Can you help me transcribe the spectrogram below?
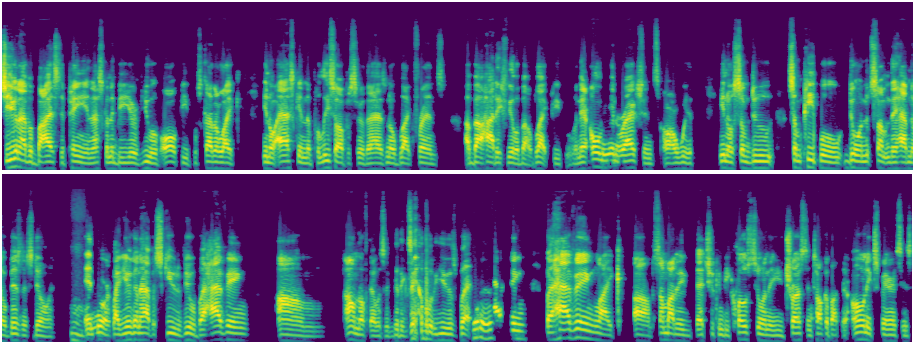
So you're gonna have a biased opinion. That's gonna be your view of all people. It's kind of like you know, asking the police officer that has no black friends about how they feel about black people. And their only interactions are with, you know, some dude, some people doing something they have no business doing mm. in Newark. Like you're gonna have a skewed view. But having um I don't know if that was a good example to use, but having but having like um, somebody that you can be close to and that you trust and talk about their own experiences,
